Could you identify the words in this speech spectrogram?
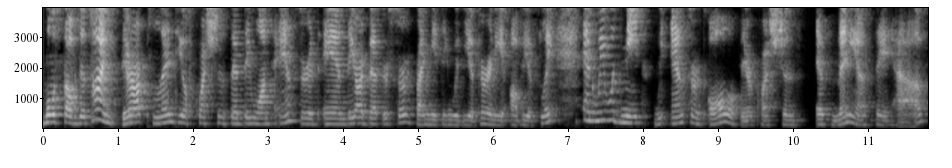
Most of the time, there are plenty of questions that they want answered, and they are better served by meeting with the attorney, obviously. And we would meet, we answered all of their questions, as many as they have,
